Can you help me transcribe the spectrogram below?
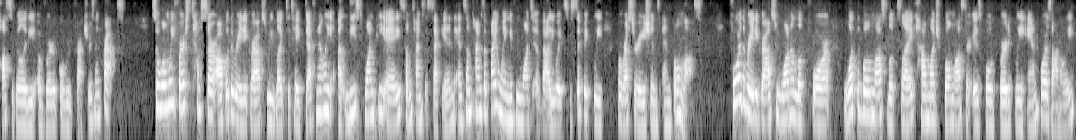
possibility of vertical root fractures and cracks. So when we first start off with the radiographs, we'd like to take definitely at least one PA, sometimes a second, and sometimes a bite wing if we want to evaluate specifically for restorations and bone loss. For the radiographs, we want to look for what the bone loss looks like, how much bone loss there is both vertically and horizontally,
